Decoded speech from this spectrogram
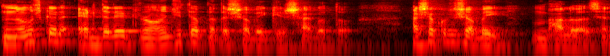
নমস্কার অ্যাট দ্য রেট রণজিৎ আপনাদের সবাইকে স্বাগত। আশা করি সবাই ভালো আছেন।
